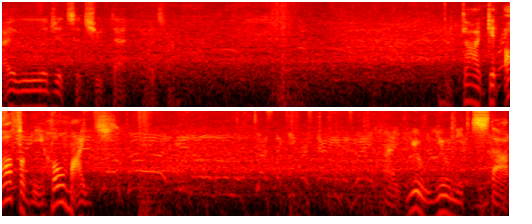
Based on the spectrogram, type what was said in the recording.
I legit said shoot that. but it's fine. God, get off of me! Oh my! Alright, you, you need to stop.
